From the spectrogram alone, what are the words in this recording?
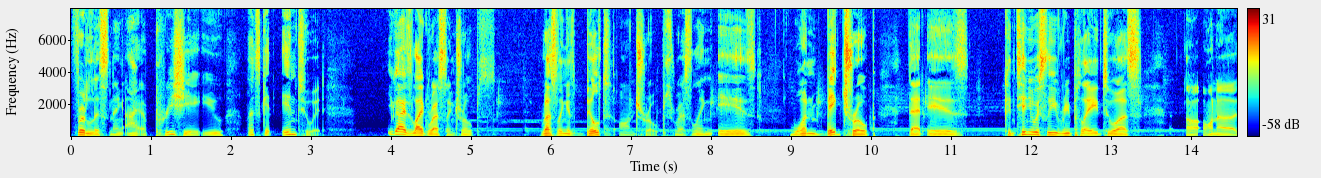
for listening. I appreciate you. Let's get into it. You guys like wrestling tropes? Wrestling is built on tropes. Wrestling is one big trope that is continuously replayed to us uh, on a,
